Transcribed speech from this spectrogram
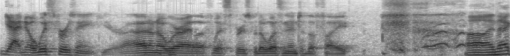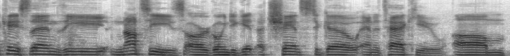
Yeah, I know Whispers ain't here. I don't know where I left Whispers, but it wasn't into the fight. Uh, in that case, then the Nazis are going to get a chance to go and attack you. Um,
